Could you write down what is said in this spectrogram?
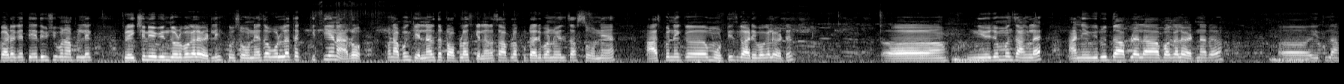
कडक आहे. त्या दिवशी पण आपल्याला एक प्रेक्षणीय बिनजोड बघायला भेटली. सोन्याचा बोलला तर किती येणार हो? पण आपण खेळणार तर टॉपलाच खेळणार. असा आपला कुटारी बनवेलचा सोन्या आहे. आज पण एक मोठीच गाडी बघायला भेटेल. नियोजन पण चांगलं आहे. आणि विरुद्ध आपल्याला बघायला भेटणार इथला.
